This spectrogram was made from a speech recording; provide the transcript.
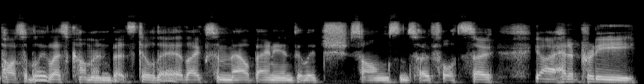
possibly less common, but still there, like some Albanian village songs and so forth. So, yeah, I had a pretty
